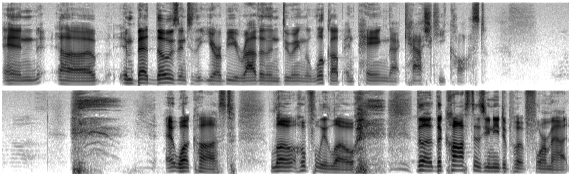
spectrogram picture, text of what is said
and uh, embed those into the ERB rather than doing the lookup and paying that cache key cost. At what cost? Low, hopefully low. the, the cost is you need to put format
